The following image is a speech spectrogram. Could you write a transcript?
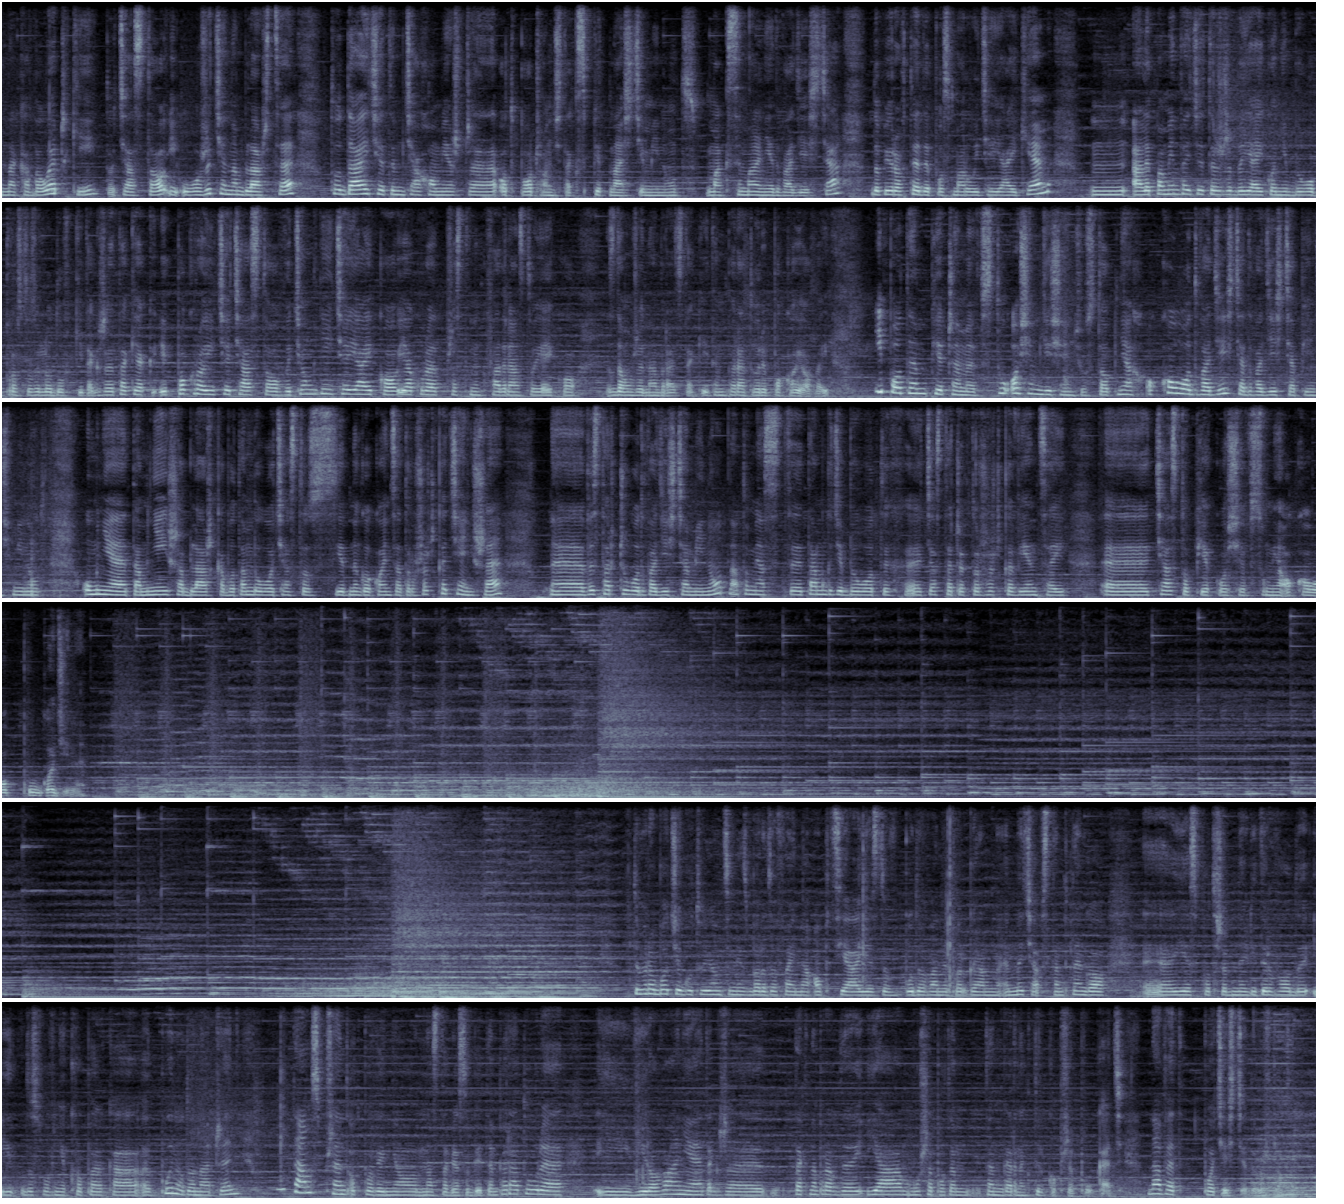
na kawałeczki to ciasto i ułożycie na blaszce, to dajcie tym ciachom jeszcze odpocząć tak z 15 minut, maksymalnie 20. Dopiero wtedy posmarujcie jajkiem, Mm, ale pamiętajcie też, żeby jajko nie było prosto z lodówki. Także tak jak pokroicie ciasto, wyciągnijcie jajko i akurat przez ten kwadrans to jajko zdąży nabrać takiej temperatury pokojowej. I potem pieczemy w 180 stopniach około 20-25 minut. U mnie ta mniejsza blaszka, bo tam było ciasto z jednego końca troszeczkę cieńsze, e, wystarczyło 20 minut, natomiast e, tam, gdzie było tych e, ciasteczek troszeczkę więcej, ciasto piekło się w sumie około pół godziny. Robocie gotującym jest bardzo fajna opcja. Jest wbudowany program mycia wstępnego, e, jest potrzebny litr wody i dosłownie kropelka e, płynu do naczyń. I tam sprzęt odpowiednio nastawia sobie temperaturę i wirowanie, także tak naprawdę ja muszę potem ten garnek tylko przepłukać, nawet po cieście drożdżowym.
